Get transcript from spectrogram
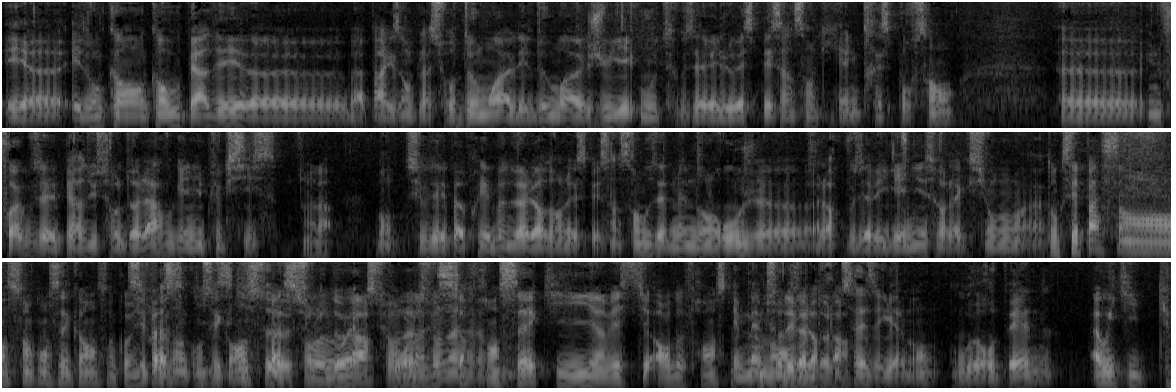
Et, euh, et donc quand, quand vous perdez, euh, bah, par exemple là sur deux mois, les deux mois juillet-août, vous avez le SP500 qui gagne 13%. Euh, une fois que vous avez perdu sur le dollar, vous gagnez plus que 6. Voilà. Bon, si vous n'avez pas pris les bonnes valeurs dans le SP500, vous êtes même dans le rouge, euh, alors que vous avez gagné sur l'action. euh, Donc c'est pas sans, sans conséquence, encore une C'est fois. pas sans conséquence, euh, sur, le dollar ouais, sur pour l'investisseur la- français qui investit hors de France, et même sur des valeurs françaises également, ou européennes. Ah oui, qui, qui,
